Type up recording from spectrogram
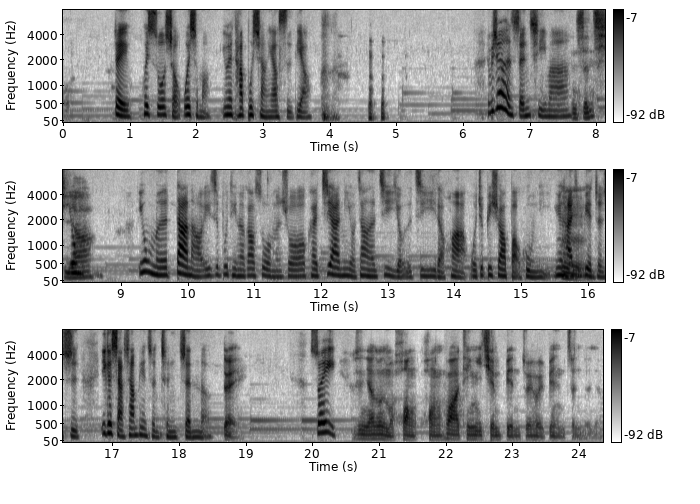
对，会缩手。为什么？因为他不想要死掉。你不觉得很神奇吗？很神奇啊。因为我们的大脑一直不停的告诉我们说，OK，既然你有这样的记忆有的记忆的话，我就必须要保护你，因为它已经变成是一个想象变成成真了。对，所以就是你要说什么谎谎话听一千遍，最后也变成真的这样。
